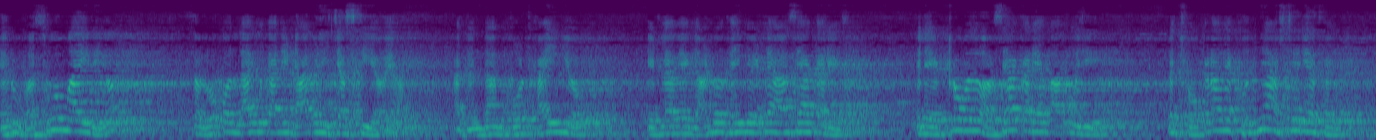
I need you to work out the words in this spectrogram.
એનું હસવું મારી રહ્યો તો લોકોને લાગ્યું કે આની ડાગળી ચસકી હવે આ. ધંધામાં ખોટ ખાઈ ગયો. એટલે હવે ગાંડો થઈ ગયો, એટલે હસ્યા કરે છે. એટલે એટલો બધો હસ્યા કરે બાપુજી, તો છોકરાને ખુદને આશ્ચર્ય થયું.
